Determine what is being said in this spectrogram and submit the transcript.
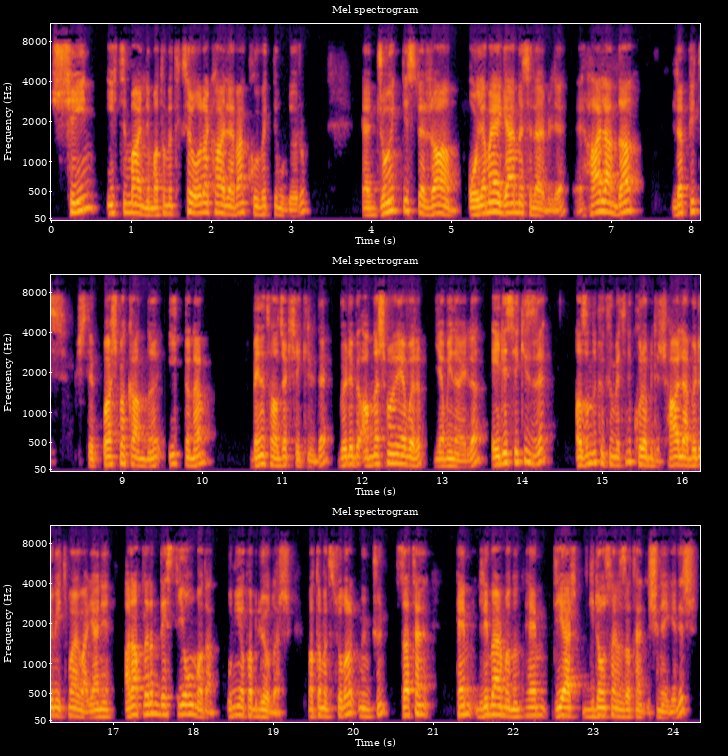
Şeyin ihtimalini matematiksel olarak hala ben kuvvetli buluyorum. Yani Joint List ve Ram oylamaya gelmeseler bile e, halen da Lapid işte başbakanlığı ilk dönem Bennett alacak şekilde böyle bir anlaşmaya varıp Yamina ile 58 ile azınlık hükümetini kurabilir. Hala böyle bir ihtimal var. Yani Arapların desteği olmadan bunu yapabiliyorlar. Matematiksel olarak mümkün. Zaten hem Liberman'ın hem diğer Gidonsa'nın zaten işine gelir.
